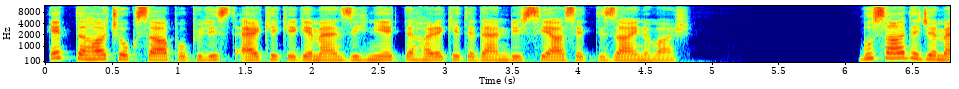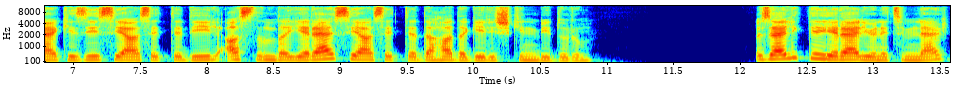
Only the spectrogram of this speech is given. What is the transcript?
Hep daha çok sağ popülist erkek egemen zihniyetle hareket eden bir siyaset dizaynı var. Bu sadece merkezi siyasette değil aslında yerel siyasette daha da gelişkin bir durum. Özellikle yerel yönetimler,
